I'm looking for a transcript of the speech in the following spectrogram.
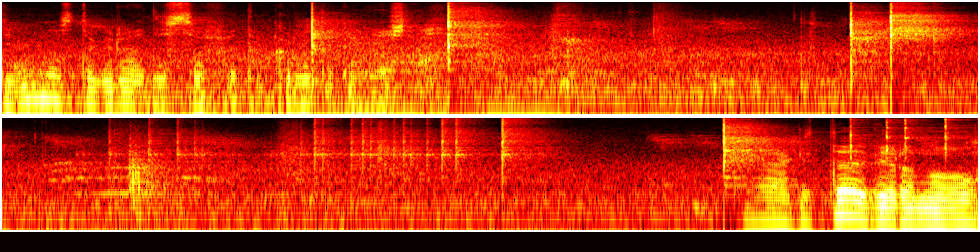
90 градусов, это круто, конечно. Так, да, вернул.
